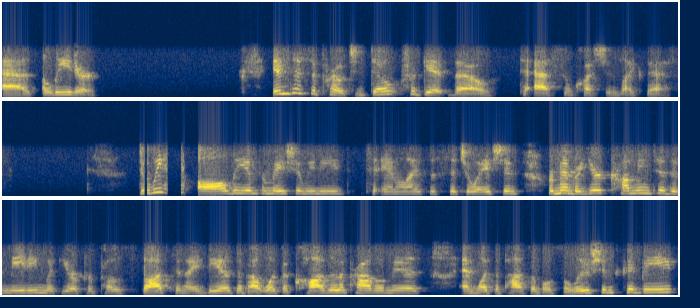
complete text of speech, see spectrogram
as a leader. In this approach, don't forget, though, to ask some questions like this Do we have all the information we need to analyze the situation? Remember, you're coming to the meeting with your proposed thoughts and ideas about what the cause of the problem is and what the possible solutions could be.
